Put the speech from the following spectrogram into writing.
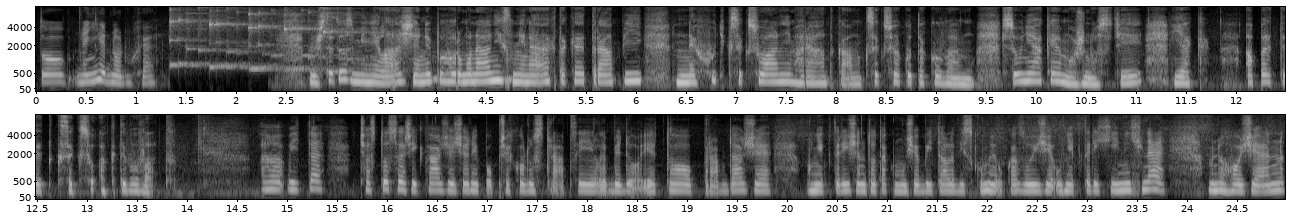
to není jednoduché. Vy jste to zmínila, ženy po hormonálních změnách také trápí nechuť k sexuálním hrádkám, k sexu jako takovému. Jsou nějaké možnosti, jak apetit k sexu aktivovat? A víte, často se říká, že ženy po přechodu ztrácejí libido. Je to pravda, že u některých žen to tak může být, ale výzkumy ukazují, že u některých jiných ne. Mnoho žen,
